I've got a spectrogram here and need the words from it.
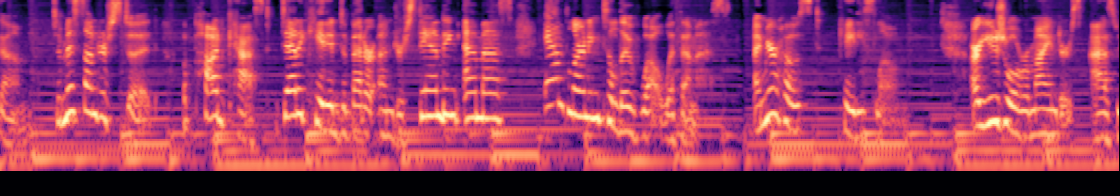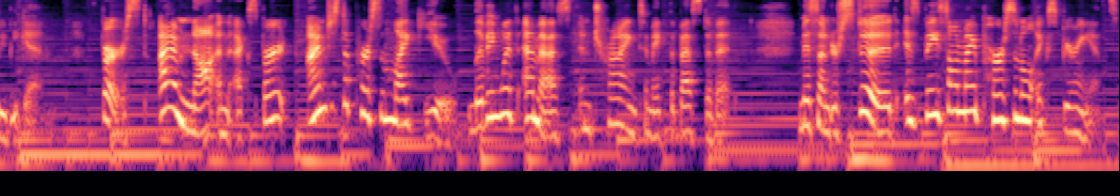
Welcome to Misunderstood, a podcast dedicated to better understanding MS and learning to live well with MS. I'm your host, Katie Sloan. Our usual reminders as we begin. First, I am not an expert. I'm just a person like you, living with MS and trying to make the best of it. Misunderstood is based on my personal experience,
